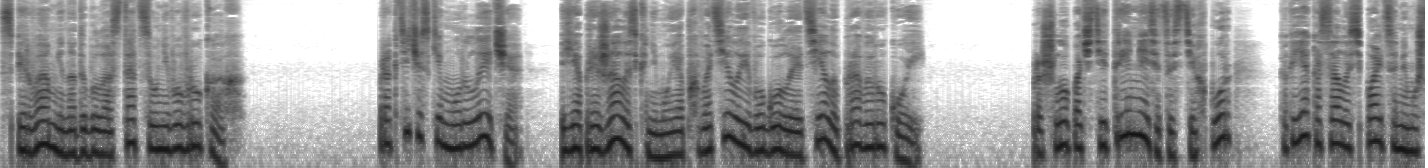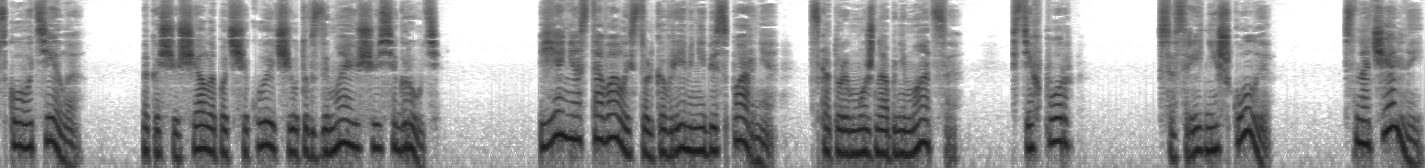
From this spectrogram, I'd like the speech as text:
Сперва мне надо было остаться у него в руках. Практически мурлыча, я прижалась к нему и обхватила его голое тело правой рукой. Прошло почти три месяца с тех пор, как я касалась пальцами мужского тела, как ощущала под щекой чью-то вздымающуюся грудь. Я не оставалась столько времени без парня, с которым можно обниматься, с тех пор... со средней школы? С начальной?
